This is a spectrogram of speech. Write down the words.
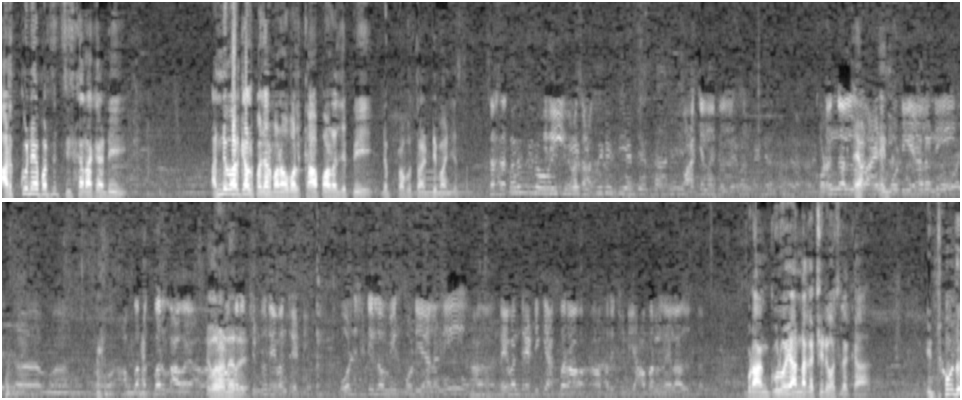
అడుక్కునే పరిస్థితి తీసుకురాకండి అన్ని వర్గాల ప్రజల మనోభావాలు కాపాడాలని చెప్పి నేను ప్రభుత్వాన్ని డిమాండ్ చేస్తాను ఎవరన్నారు? రేవంత్ రెడ్డి ఓల్డ్ సిటీలో మీరు పోటీ చేయాలని రేవంత్ రెడ్డికి అక్బర్ ఆఫర్ ఆఫర్లను ఎలా చూస్తారు ఇప్పుడు అంకుల్ పోయి అన్నకు వచ్చి లెక్క ఇంతకుముందు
